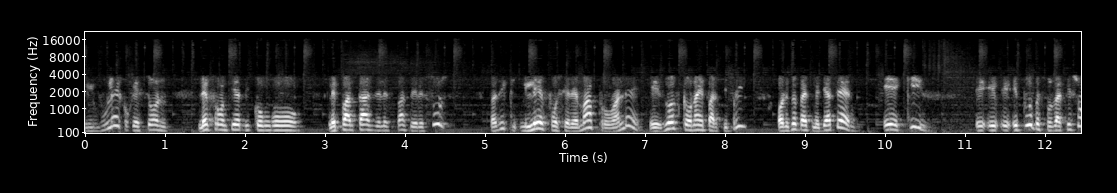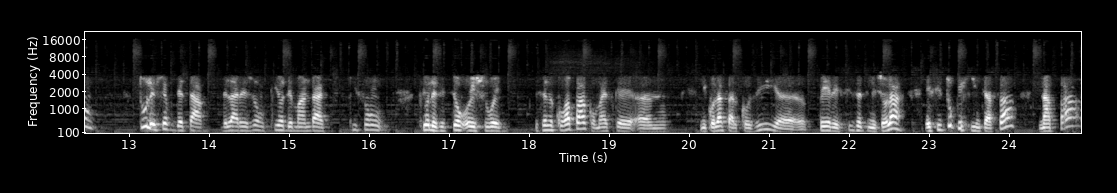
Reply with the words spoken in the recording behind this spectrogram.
Il voulait qu'on questionne les frontières du Congo, le partage de l'espace des ressources. C'est-à-dire qu'il est forcément pro-rwandais. Et lorsqu'on a un parti pris, on ne peut pas être médiateur. Et qui et, et, et peut se poser la question. Tous les chefs d'État de la région qui ont des mandats, qui, sont, qui ont les élections ont échoué. Je ne crois pas comment est-ce que euh, Nicolas Sarkozy euh, peut réussir cette mission-là. Et surtout que Kinshasa n'a pas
